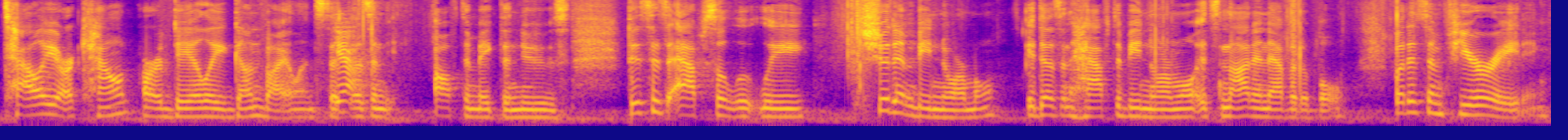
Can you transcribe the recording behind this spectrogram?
tally or count our daily gun violence. That Yeah. doesn't often make the news. This is absolutely shouldn't be normal. It doesn't have to be normal. It's not inevitable, but it's infuriating.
